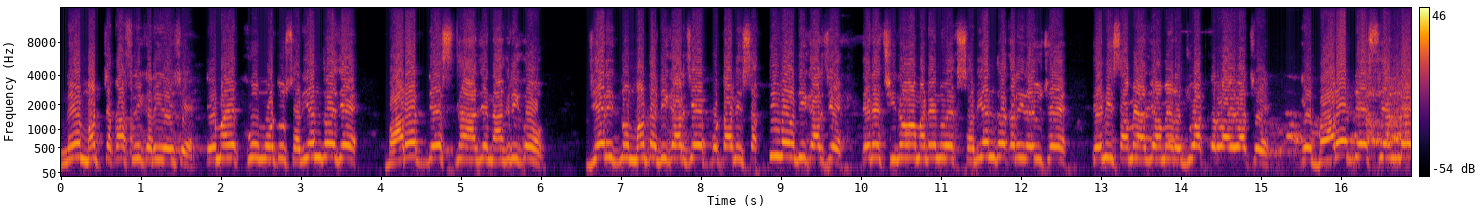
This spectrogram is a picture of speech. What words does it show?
ને મત ચકાસણી કરી રહી છે. તેમાં એક ખૂબ મોટું ષડયંત્ર છે. ભારત દેશના આજે નાગરિકો જે રીતનો મત અધિકાર છે, પોતાની શક્તિનો અધિકાર છે, તેને છીનવવા માટેનું એક ષડયંત્ર કરી રહ્યું છે. તેની સામે આજે અમે રજૂઆત કરવા આવ્યા છે કે ભારત દેશની અંદર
